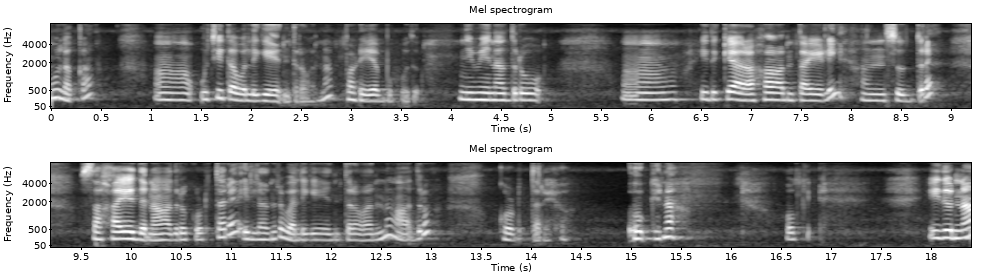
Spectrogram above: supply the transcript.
ಮೂಲಕ ಉಚಿತ ಹೊಲಿಗೆ ಯಂತ್ರವನ್ನು ಪಡೆಯಬಹುದು. ನೀವೇನಾದರೂ ಇದಕ್ಕೆ ಅರ್ಹ ಅಂತ ಹೇಳಿ ಅನಿಸಿದ್ರೆ ಸಹಾಯಧನ ಆದರೂ ಕೊಡ್ತಾರೆ, ಇಲ್ಲಾಂದರೆ ಹೊಲಿಗೆ ಯಂತ್ರವನ್ನು ಆದರೂ ಕೊಡ್ತಾರೆ ಓಕೆನಾ? ಓಕೆ. ಇದನ್ನು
